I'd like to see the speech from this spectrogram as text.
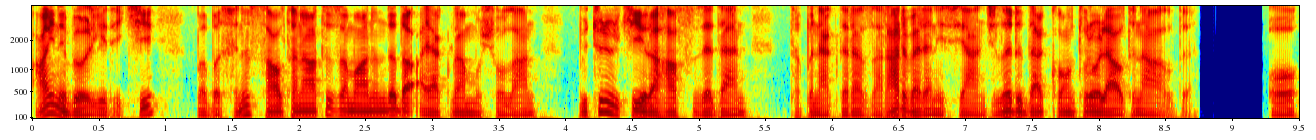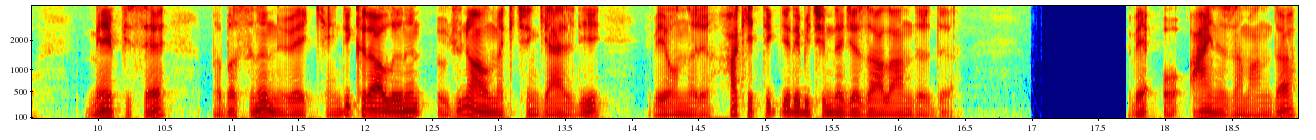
Aynı bölgedeki babasının saltanatı zamanında da ayaklanmış olan, bütün ülkeyi rahatsız eden, tapınaklara zarar veren isyancıları da kontrol altına aldı. O, Memphis'e babasının ve kendi krallığının öcünü almak için geldi ve onları hak ettikleri biçimde cezalandırdı. Ve o aynı zamanda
